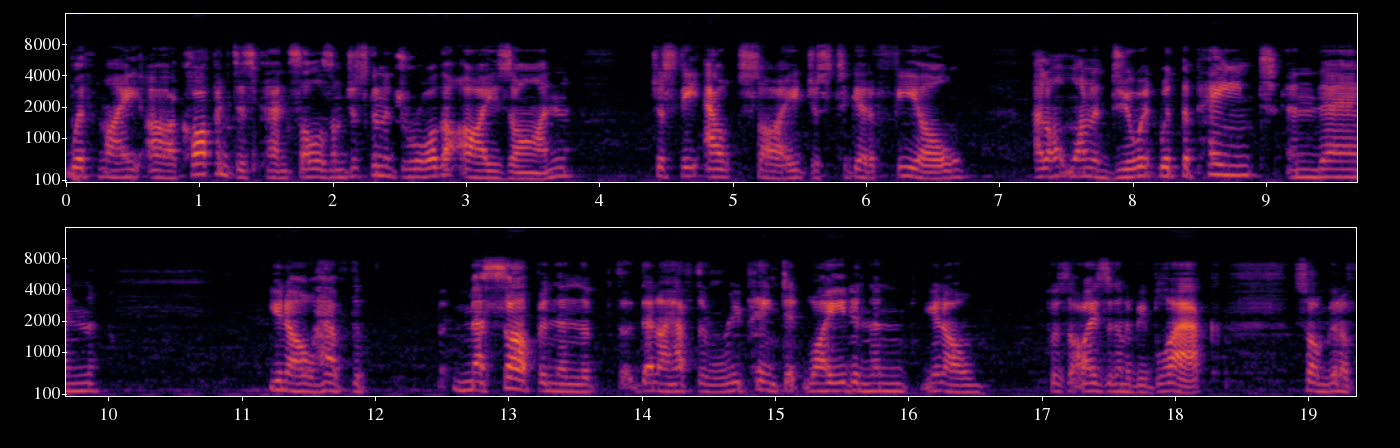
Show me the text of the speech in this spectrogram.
with my uh, carpenter's pencil is I'm just going to draw the eyes on, just the outside, just to get a feel. I don't want to do it with the paint and then you know, have the mess up and then the then I have to repaint it white and then, you know, because the eyes are going to be black. So I'm going to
